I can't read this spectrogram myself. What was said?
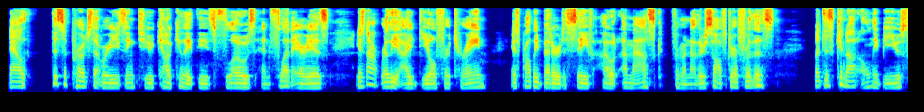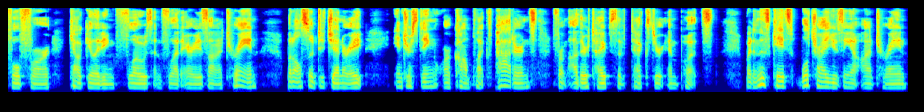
Now, this approach that we're using to calculate these flows and flood areas is not really ideal for terrain. It's probably better to save out a mask from another software for this, but this can not only be useful for calculating flows and flood areas on a terrain, but also to generate interesting or complex patterns from other types of texture inputs. But in this case, we'll try using it on terrain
